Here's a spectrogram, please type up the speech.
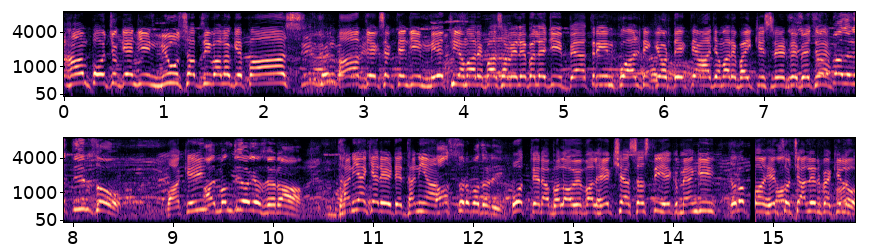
हम पहुँच चुके हैं जी न्यू सब्ज़ी वालों के पास। आप देख सकते हैं जी मेथी हमारे पास अवेलेबल है जी बेहतरीन क्वालिटी की और देखते हैं। आज हमारे भाई किस रेट में बेच रहे हैं? तीन सौ। बाकी? आज मंदी हो गया सेरा। धनिया क्या रेट है? धनिया। सात सौ रुपए धड़ी वो तेरा भला हुए वाला एक शायद सस्ती एक महँगी। चलो। एक सौ चालीस रुपए किलो।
